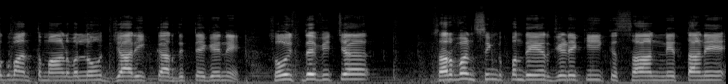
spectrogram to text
ਭਗਵੰਤ ਮਾਨ ਵੱਲੋਂ ਜਾਰੀ ਕਰ ਦਿੱਤੇ ਗਏ ਨੇ। ਸੋ ਇਸ ਦੇ ਵਿੱਚ ਸਰਵਨ ਸਿੰਘ ਪੰਦੇਰ ਜਿਹੜੇ ਕਿ ਕਿਸਾਨ ਨੇਤਾ ਨੇ,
